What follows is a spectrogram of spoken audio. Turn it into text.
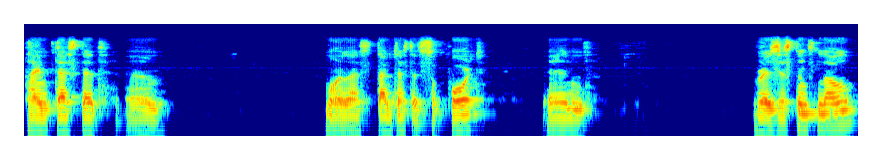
time-tested, um, more or less time-tested support and resistance level.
